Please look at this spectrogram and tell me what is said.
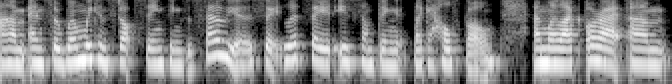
Um, and so when we can stop seeing things as failures, so let's say it is something like a health goal, and we're like, all right, um,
